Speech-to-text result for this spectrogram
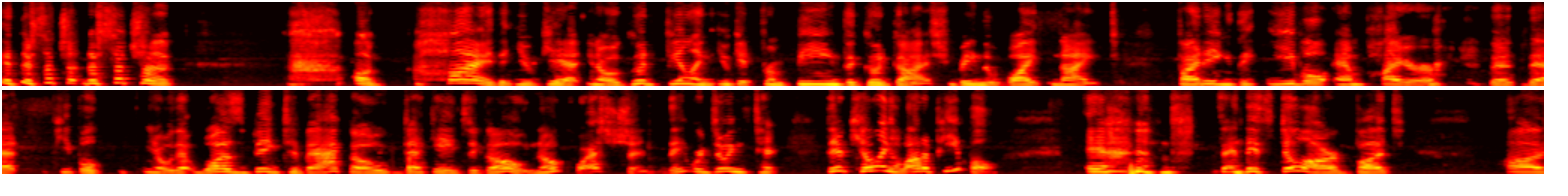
it, there's such a there's such a a high that you get. You know, a good feeling you get from being the good guys, from being the white knight, fighting the evil empire that that people you know that was big tobacco decades ago. No question, they were doing. They're killing a lot of people, and and they still are, but uh,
